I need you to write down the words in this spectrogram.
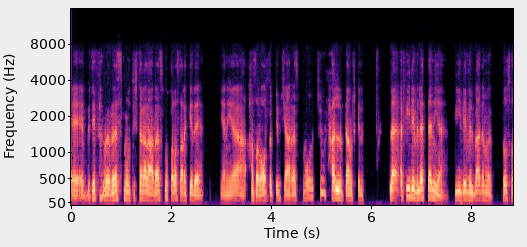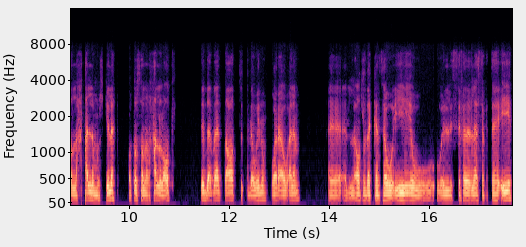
آه، بتفهم الرسم وتشتغل على الرسم وخلاص على كده يعني. يعني حصل عطل بتمشي على الرسم وتشوف الحل بتاع المشكلة. لا في ليفلات تانية. في level بعد ما توصل لحل مشكله وتوصل لحل العطل تبدأ بقى تقعد تدونه ورقة وقلم آه، العطل ده كان سببه إيه والاستفادة اللي أنا استفدتها إيه.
